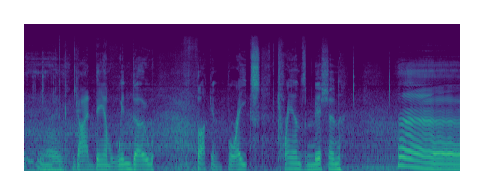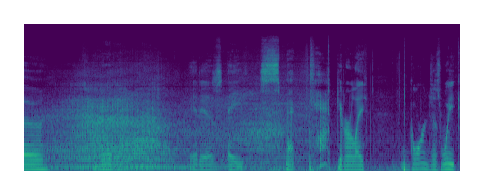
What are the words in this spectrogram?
And goddamn window, fucking brakes, transmission. Anyway, it is a spectacularly gorgeous week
